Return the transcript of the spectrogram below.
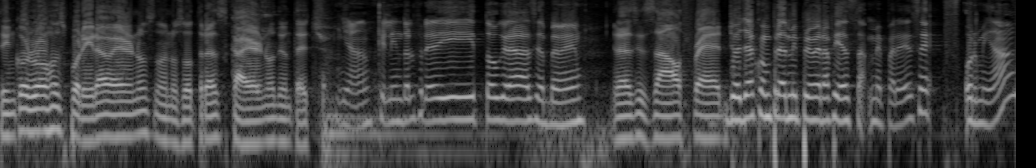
Cinco rojos por ir a vernos, no nosotras caernos de un techo. Ya, qué lindo Alfredito, gracias, bebé. Gracias, Alfred. Yo ya compré mi primera fiesta, me parece formidable.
